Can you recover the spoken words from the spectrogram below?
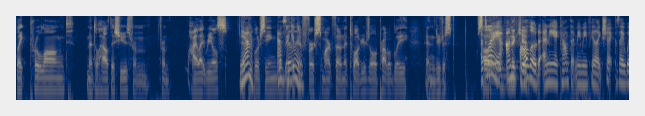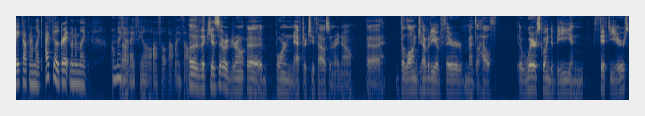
like prolonged mental health issues from, from highlight reels that Yeah, people are seeing when they get their first smartphone at 12 years old, probably. And you're just, That's Oh, why I the kid- unfollowed any account that made me feel like shit because I wake up and I'm like, I feel great. And then I'm like, oh my God, I feel awful about myself. Uh, the kids that were grown, uh, born after 2000 right now, uh, the longevity of their mental health, uh, where it's going to be in 50 years.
